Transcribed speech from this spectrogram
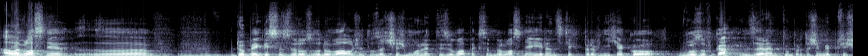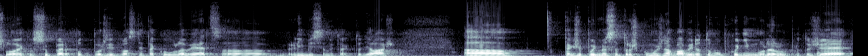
ale vlastně uh, době, kdy se rozhodoval, že to začneš monetizovat, tak jsem byl vlastně jeden z těch prvních jako v vozovkách inzerentů, protože mi přišlo jako super podpořit vlastně takovouhle věc. Líbí se mi to, jak to děláš. Uh, takže pojďme se trošku možná bavit o tom obchodním modelu, protože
